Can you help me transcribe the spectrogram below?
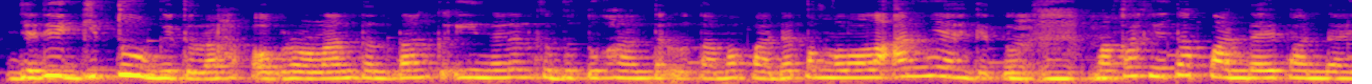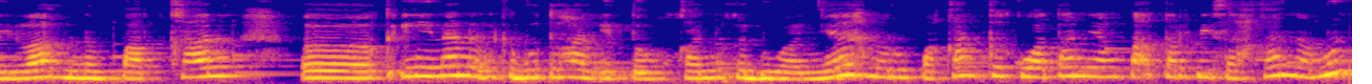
jadi gitu gitulah obrolan tentang keinginan dan kebutuhan terutama pada pengelolaannya gitu Mm-mm. maka kita pandai-pandailah menempatkan eh, keinginan dan kebutuhan itu karena keduanya merupakan kekuatan yang tak terpisahkan namun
